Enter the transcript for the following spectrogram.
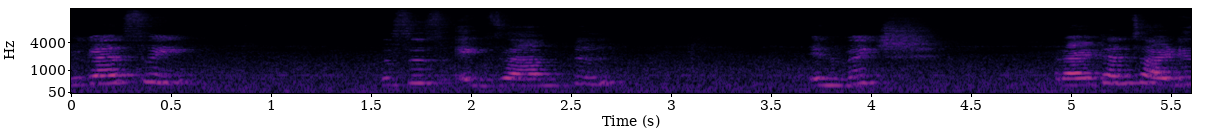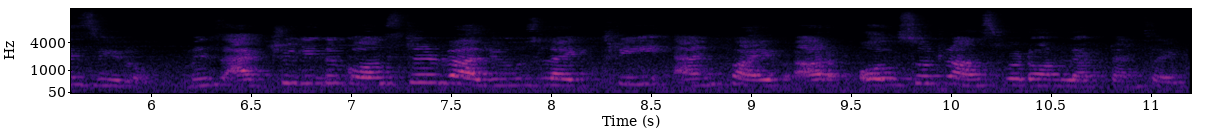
You can see this is example in which right hand side is 0 means actually the constant values like 3 and 5 are also transferred on left hand side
